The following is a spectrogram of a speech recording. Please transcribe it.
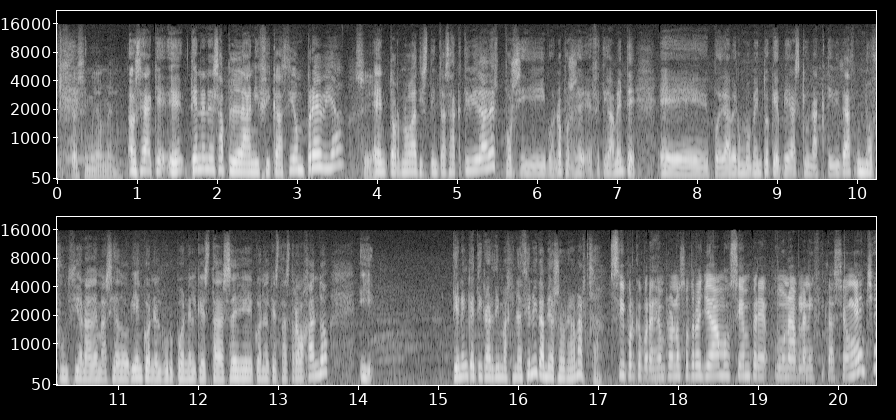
se hace muy ameno. O sea que eh, tienen esa planificación previa Sí. en torno a distintas actividades, por si, bueno, pues eh, efectivamente eh, puede haber un momento que veas que una actividad no funciona demasiado bien con el grupo en el que estás, eh, con el que estás trabajando y tienen que tirar de imaginación y cambiar sobre la marcha. Sí, porque por ejemplo nosotros llevamos siempre una planificación hecha,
